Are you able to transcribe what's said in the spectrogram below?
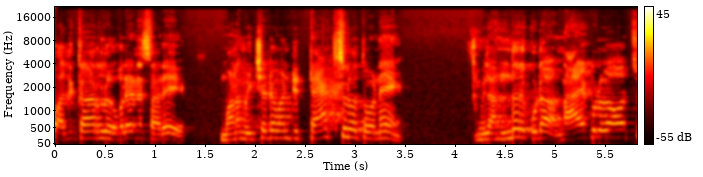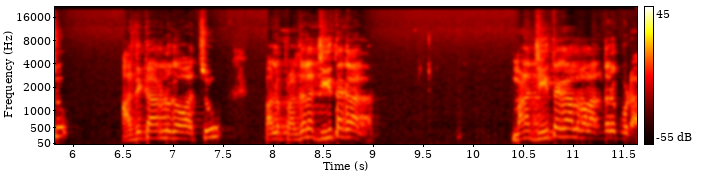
అధికారులు ఎవరైనా సరే మనం ఇచ్చేటువంటి ట్యాక్స్లతోనే వీళ్ళందరూ కూడా నాయకులు కావచ్చు అధికారులు కావచ్చు వాళ్ళు ప్రజల జీతకాలు మన జీతకాలు వాళ్ళందరూ కూడా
